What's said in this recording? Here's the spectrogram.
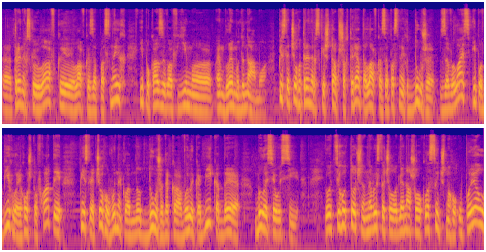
е, тренерської лавки, лавки запасних і показував їм е, емблему Динамо. Після чого тренерський штаб Шахтаря та лавка запасних дуже завелась і побігла його штовхати. Після чого виникла ну дуже така велика бійка, де билися усі. І от цього точно не вистачило для нашого класичного УПЛ.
